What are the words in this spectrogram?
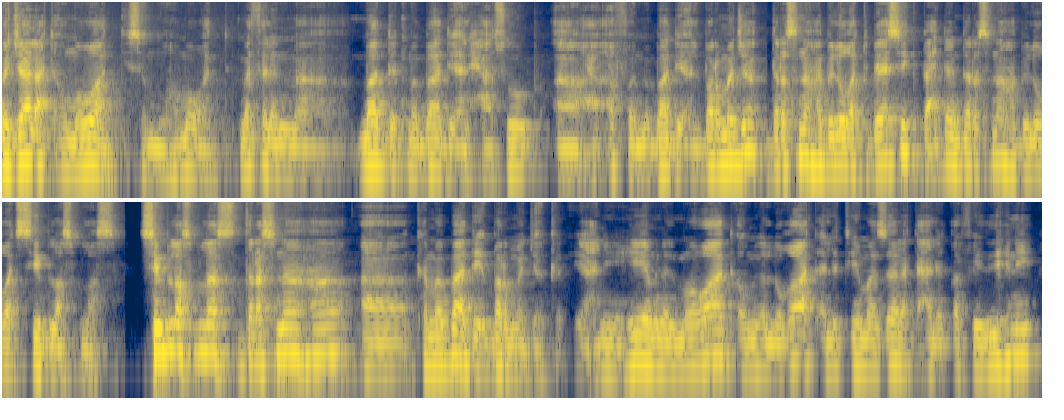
مجالات أو مواد يسموها مواد. مثلا مادة مبادئ الحاسوب عفوا مبادئ البرمجة درسناها بلغة Basic بعدين درسناها بلغة C plus plus C plus plus درسناها كمبادئ برمجة يعني هي من المواد أو من اللغات التي ما زالت عالقة في ذهني.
